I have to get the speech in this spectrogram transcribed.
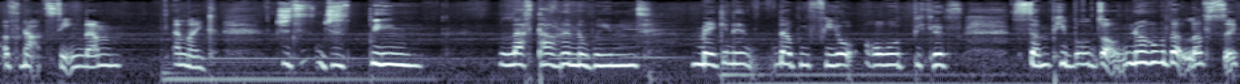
of not seeing them, and like just just being left out in the wind, making it that we feel old because some people don't know that Lovesick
